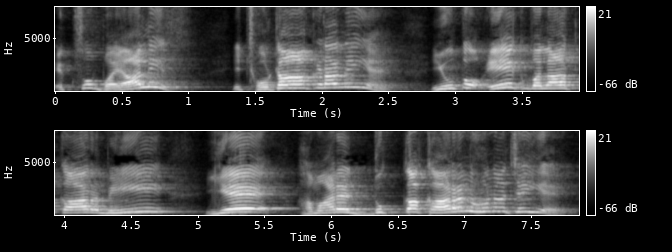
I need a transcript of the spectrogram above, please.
142 ये छोटा आंकड़ा नहीं है। यूँ तो एक बलात्कार भी ये हमारे दुख का कारण होना चाहिए,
